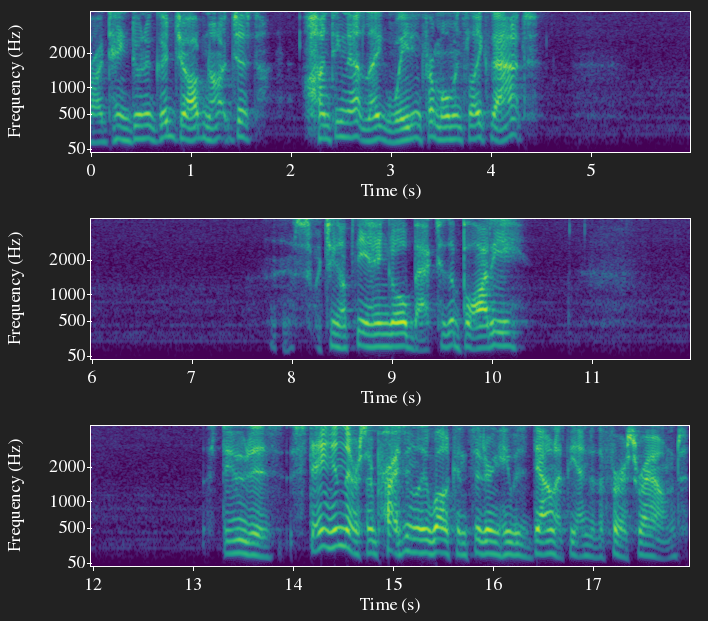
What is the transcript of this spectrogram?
Rodtang doing a good job, not just hunting that leg, waiting for moments like that. Switching up the angle, back to the body. This dude is staying in there surprisingly well considering he was down at the end of the first round.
